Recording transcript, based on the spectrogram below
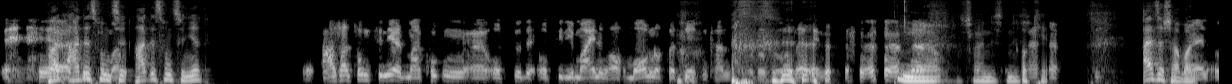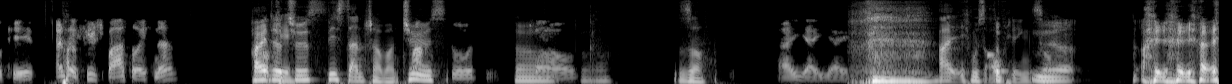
Hat, ja, hat, es hat es funktioniert? Ah, es hat funktioniert. Mal gucken, äh, ob, du ob du die Meinung auch morgen noch vertreten kannst oder so. Ne? naja, wahrscheinlich nicht. Okay. Also, schau mal. Nein, okay. Also, viel Spaß euch, ne? Heide, okay. tschüss. Bis dann, Schaban. Tschüss. Gut. Ciao. Ciao. So. Eieiei. Ah, ich muss auflegen. So. Ja. Ei, ei, ei.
